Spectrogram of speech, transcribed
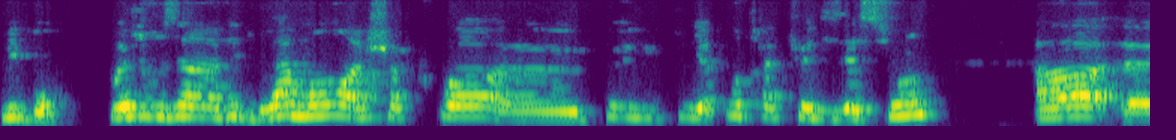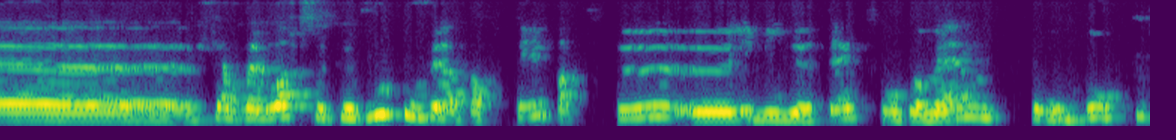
Mais bon, moi, je vous invite vraiment à chaque fois euh, qu'il y a contractualisation à euh, faire valoir ce que vous pouvez apporter parce que les bibliothèques sont quand même, pour beaucoup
